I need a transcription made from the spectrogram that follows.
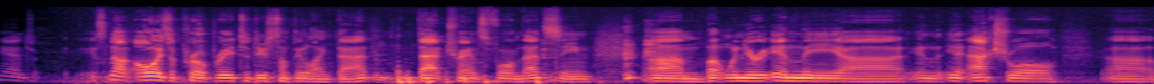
can't it's not always appropriate to do something like that that transform that scene. Um, but when you're in the uh, in the actual uh,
